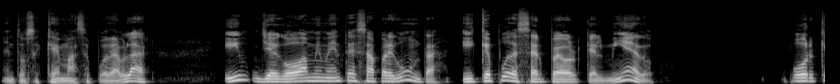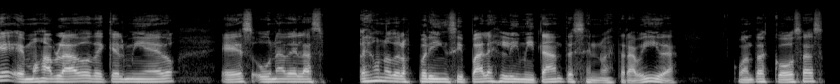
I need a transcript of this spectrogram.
Entonces, ¿qué más se puede hablar? Y llegó a mi mente esa pregunta, ¿y qué puede ser peor que el miedo? Porque hemos hablado de que el miedo es una de las es uno de los principales limitantes en nuestra vida. ¿Cuántas cosas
